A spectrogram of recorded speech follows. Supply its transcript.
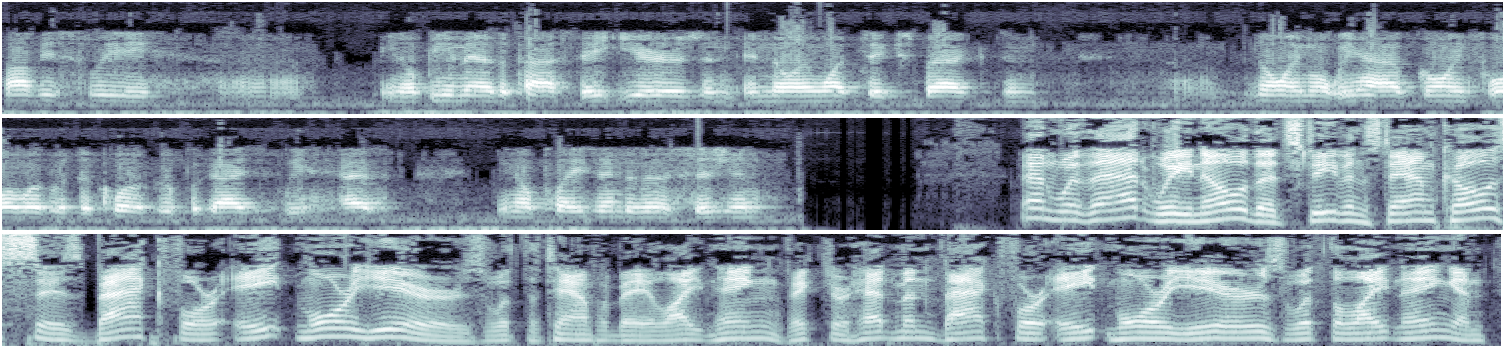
obviously, uh, you know, being there the past eight years and, and knowing what to expect and uh, knowing what we have going forward with the core group of guys we have you know, plays into the decision. And with that, we know that Steven Stamkos is back for eight more years with the Tampa Bay Lightning. Victor Hedman back for eight more years with the Lightning. And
